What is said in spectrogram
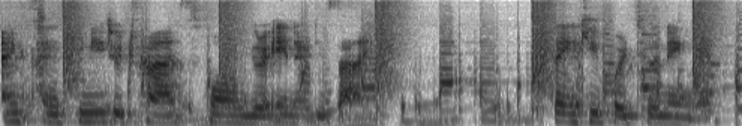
and continue to transform your inner design. Thank you for tuning in.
